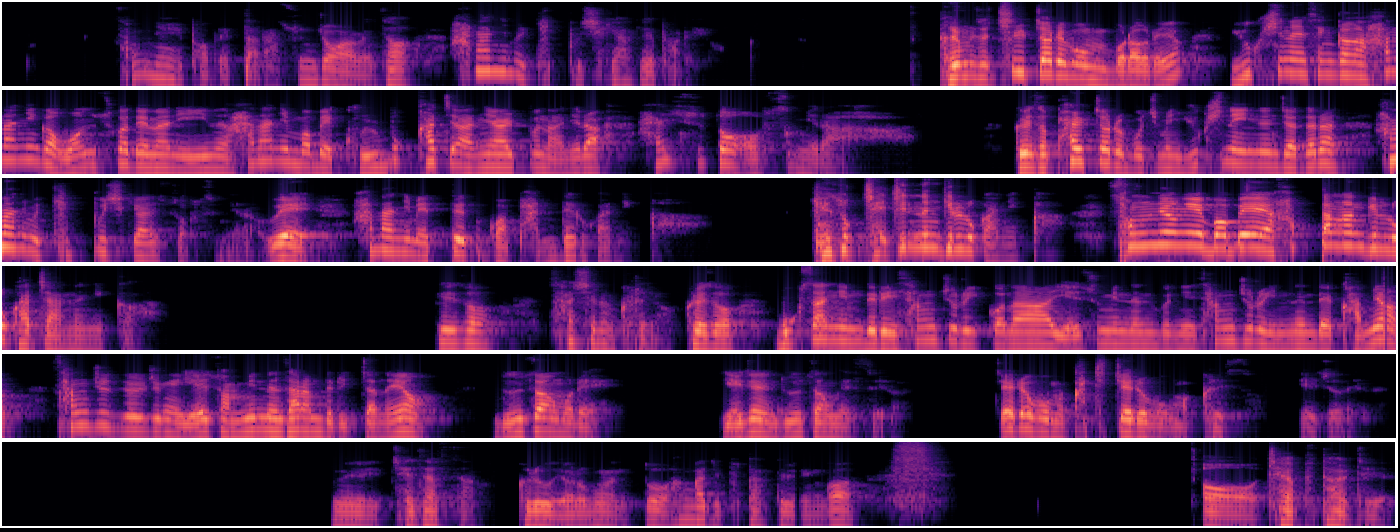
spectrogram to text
성령의 법에 따라 순종하면서 하나님을 기쁘시게 하길 바래요. 그러면서 7절에 보면 뭐라 그래요? 육신의 생각은 하나님과 원수가 되나니 이는 하나님 법에 굴복하지 아니할 뿐 아니라 할 수도 없습니다. 그래서 8절을 보시면 육신에 있는 자들은 하나님을 기쁘시게 할 수 없습니다. 왜? 하나님의 뜻과 반대로 가니까. 계속 죄짓는 길로 가니까. 성령의 법에 합당한 길로 가지 않으니까. 그래서 사실은 그래요. 그래서 목사님들이 상주로 있거나 예수 믿는 분이 상주로 있는데 가면 상주들 중에 예수 안 믿는 사람들 있잖아요. 눈싸움을 해. 예전에 눈싸움 했어요. 째려보면 같이 째려보고 막 그랬어. 예전에는. 왜 제사상. 그리고 여러분 또 한 가지 부탁드리는 건, 어, 제가 부탁을 드려요.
